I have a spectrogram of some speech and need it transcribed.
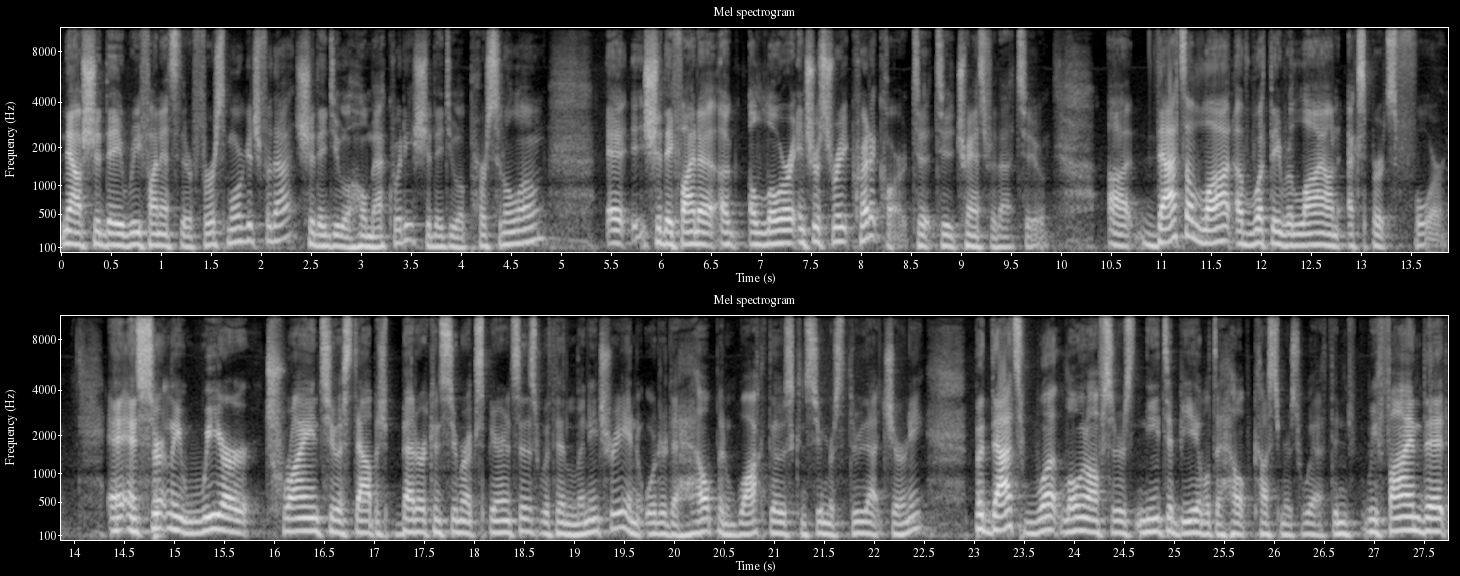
Now, should they refinance their first mortgage for that? Should they do a home equity? Should they do a personal loan? Uh, should they find a, a, a, lower interest rate credit card to, to transfer that to? Uh, that's a lot of what they rely on experts for. And, and, certainly, we are trying to establish better consumer experiences within LendingTree in order to help and walk those consumers through that journey. But that's what loan officers need to be able to help customers with. And we find that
